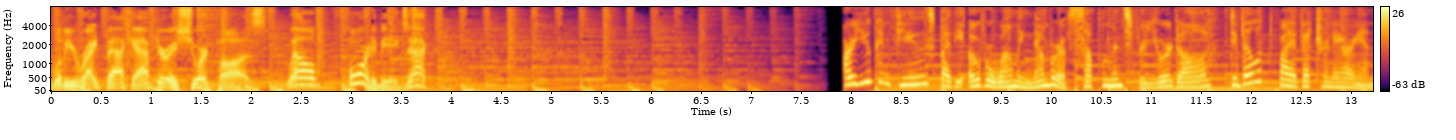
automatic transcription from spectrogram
We'll be right back after a short pause. Well, four to be exact. Are you confused by the overwhelming number of supplements for your dog? Developed by a veterinarian,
